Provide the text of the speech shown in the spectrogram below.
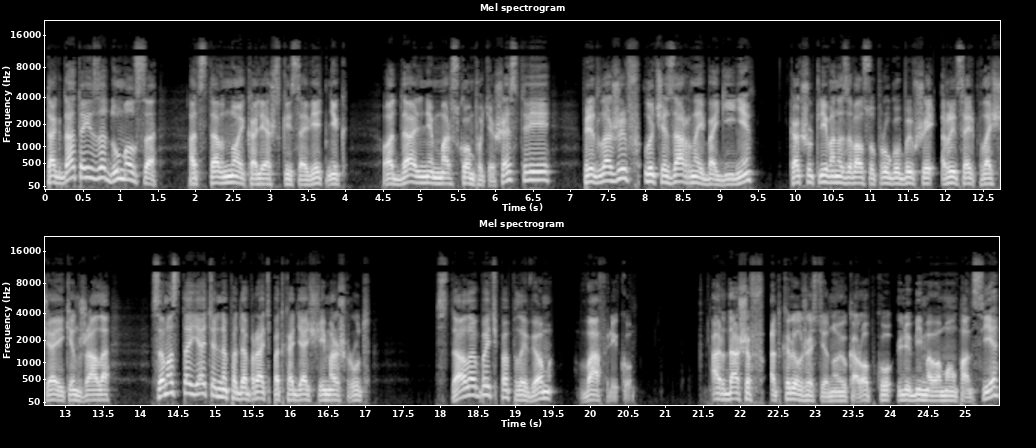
Тогда-то и задумался отставной коллежский советник о дальнем морском путешествии, предложив лучезарной богине, как шутливо называл супругу бывший рыцарь плаща и кинжала, самостоятельно подобрать подходящий маршрут. Стало быть, поплывем в Африку. Ардашев открыл жестяную коробку любимого Монпансье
